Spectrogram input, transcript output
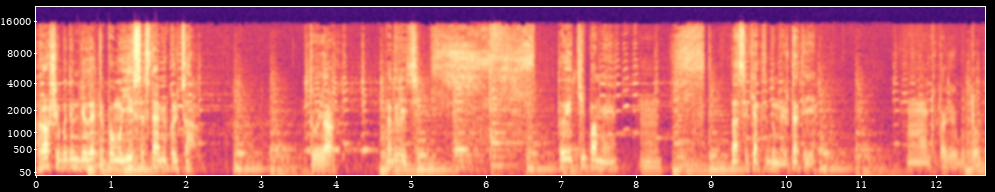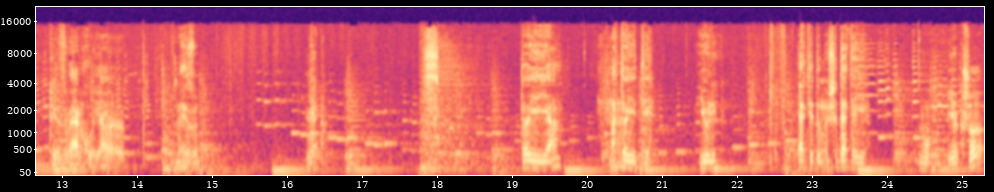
Гроші будемо ділити по моїй системі кольця. То як? Ну дивіться. То є типа ми. Лесик, як ти думаєш, де ти є? Ну, то так якби то ти зверху, я знизу. Ні. То є я, а то є ти. Юрік. Як ти думаєш, де ти є? Ну, якщо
